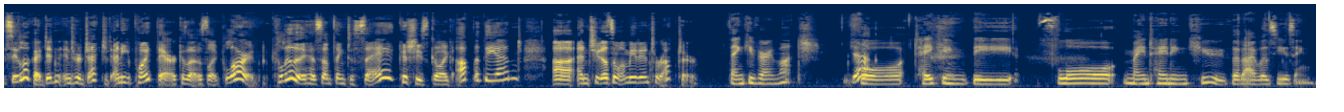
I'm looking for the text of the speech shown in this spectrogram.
See, look, I didn't interject at any point there because I was like, Lauren clearly has something to say because she's going up at the end, uh, and she doesn't want me to interrupt her. Thank you very much yeah. for taking the floor maintaining cue that I was using.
